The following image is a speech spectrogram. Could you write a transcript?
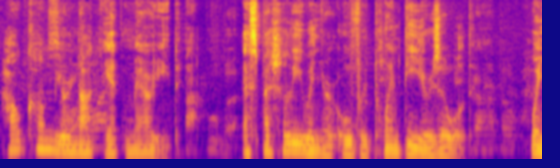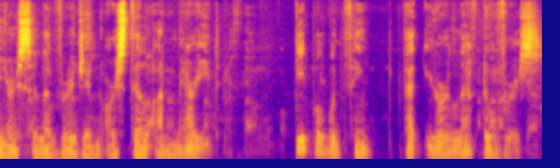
How come you're not yet married? Especially when you're over 20 years old, when you're still a virgin or still unmarried. People would think that you're leftovers.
